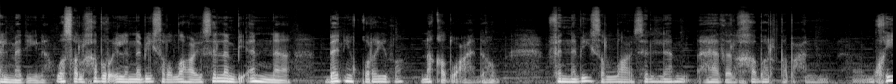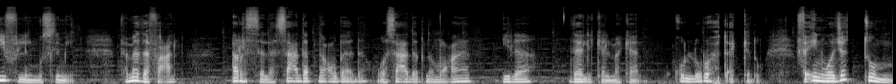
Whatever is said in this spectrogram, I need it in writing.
المدينة. وصل الخبر إلى النبي صلى الله عليه وسلم بأن بني قريظة نقضوا عهدهم. فالنبي صلى الله عليه وسلم هذا الخبر طبعا مخيف للمسلمين. فماذا فعل؟ أرسل سعد بن عبادة وسعد بن معاذ إلى ذلك المكان. قل له روحوا تأكدوا. فإن وجدتم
